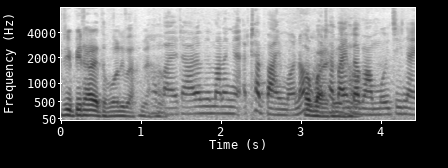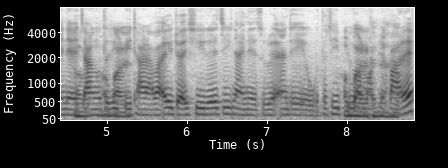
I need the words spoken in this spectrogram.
သတိပေးထားတဲ့သဘောလေးပါခင်ဗျဟုတ်ပါတယ်ဒါကတော့မြန်မာနိုင်ငံအထက်ပိုင်းပေါ့နော်ဟုတ်ပါတယ်အထက်ပိုင်းခင်ဗျာဘက်မှာမိုးကြီးနိုင်တဲ့အကြောင်းကိုဟုသတ်တိပါတယ်ပေးထားတာပါအဲ့ဒီအတွက်ရေလဲကြီးနိုင်တယ်ဆိုတော့အန်တေကိုသတိဟုပြုတ်ရပါတယ်မှာခင်ဖြစ်ဗျာပါတယ်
